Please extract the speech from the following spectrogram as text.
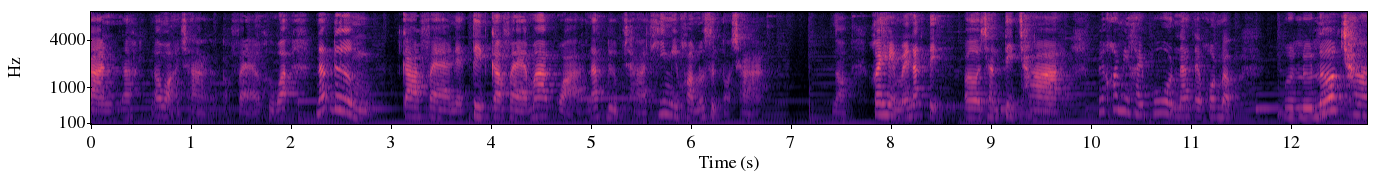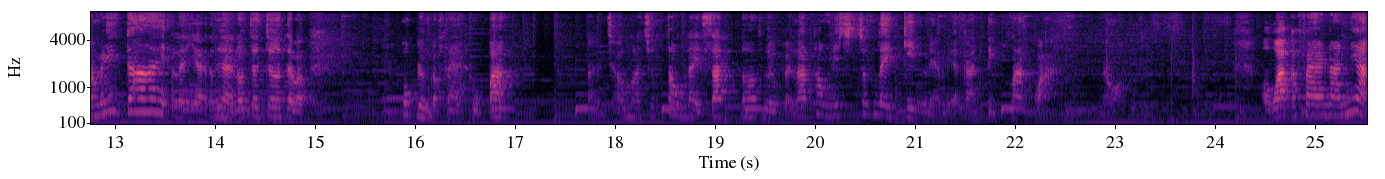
กันนะระหว่างชากับกาแฟก็คือว่านักดื่มกาแฟเนี่ยติดกาแฟมากกว่านักดื่มชาที่มีความรู้สึกต่อชาเนาะเคยเห็นไหมนักติดเออฉันติดชา ไม่ค่อยมีใครพูดนะ แต่คนแบบหรือเลิกชาไม่ได้อะไรเงี้ยส่วนใหญ่เราจะเจอแต่แบบพวกดื่มกาแฟถูกปะตื่นเช้ามาฉันต้องได้ซัดเนาะหรือเวลาท่องนี้ฉันต้องได้กินเนี่ยมีอาการติดมากกว่าเนาะ บอกว่ากาแฟนั้นเนี่ย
